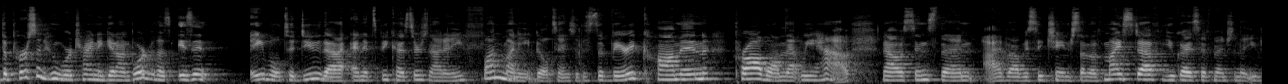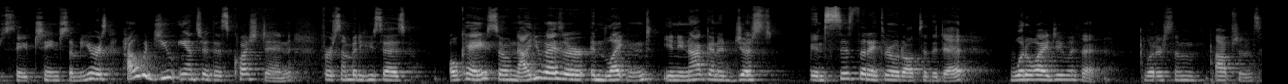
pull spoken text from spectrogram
the person who we're trying to get on board with us isn't able to do that and it's because there's not any fun money built in so this is a very common problem that we have now since then i've obviously changed some of my stuff you guys have mentioned that you've say, changed some of yours how would you answer this question for somebody who says okay, so now you guys are enlightened and you're not going to just insist that I throw it all to the debt. What do I do with it? What are some options?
